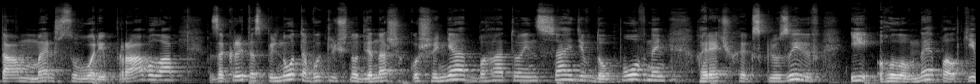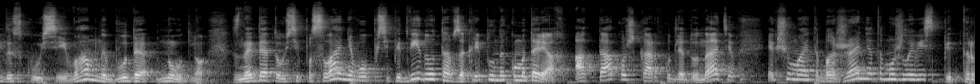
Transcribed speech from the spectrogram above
там менш суворі правила, закрита спільнота, виключно для наших кошенят, багато інсайдів, доповнень, гарячих ексклюзивів і головне палкі дискусії. Вам не буде нудно. Знайдете усі посилання в описі під відео та в закріплених коментарях, а також картку для донатів, якщо маєте бажання та можливість підтримати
